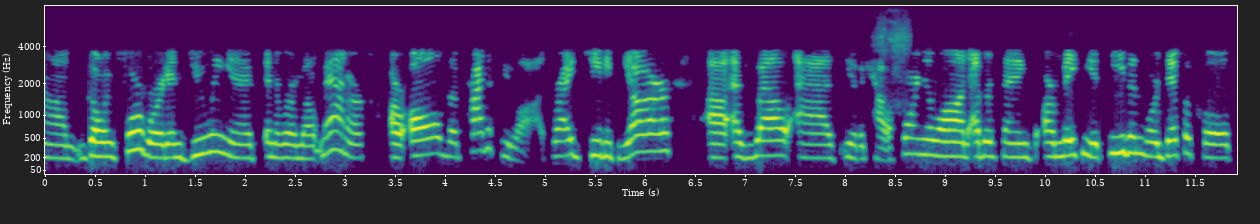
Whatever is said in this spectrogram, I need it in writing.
um, going forward and doing it in a remote manner are all the privacy laws, right? GDPR, uh, as well as you know the California law and other things are making it even more difficult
